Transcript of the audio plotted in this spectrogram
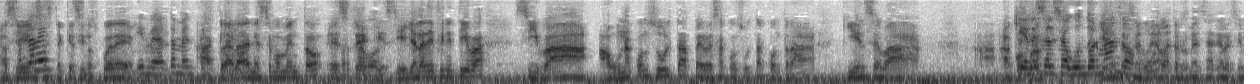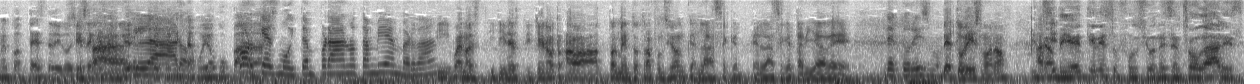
Así Ándale. es, este, que si nos puede Inmediatamente. aclarar en este momento, este, que si ella es la definitiva, si va a una consulta, pero esa consulta contra quién se va a, a ¿Quién es el segundo. Le voy a mandar un mensaje a ver si me contesta. Digo, Sí yo sé que está- está muy, que Claro. está muy ocupada. Porque es muy temprano también, ¿verdad? Y bueno, es- y tiene, y tiene otro- ah, actualmente otra función, que es la, secre- la Secretaría de, De turismo. de Turismo, ¿no? Y Así- también tiene sus funciones en sus hogares.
